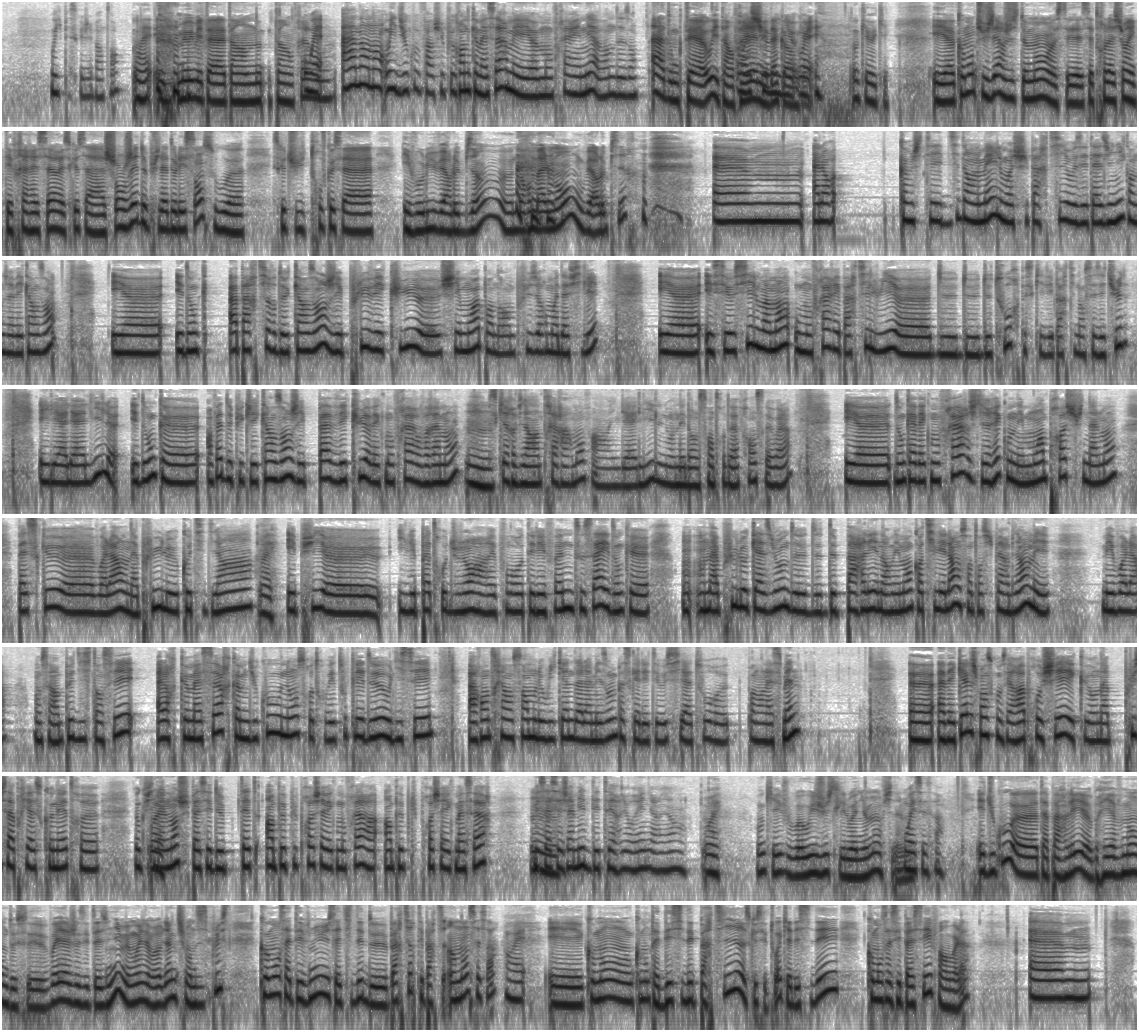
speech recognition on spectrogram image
Oui, parce que j'ai 20 ans. Ouais. mais oui, mais t'as as un, as un frère. Ouais. Ah non non, oui, du coup, je suis plus grande que ma sœur, mais euh, mon frère est né à 22 ans. Ah donc t'es, oui, t'as un frère aîné, d'accord. Ouais. Ok, ok. Et euh, comment tu gères justement cette relation avec tes frères et sœurs? Est-ce que ça a changé depuis l'adolescence ou est-ce que tu trouves que ça évolue vers le bien normalement ou vers le pire? Alors comme je t'ai dit dans le mail, moi je suis partie aux États-Unis quand j'avais 15 ans. Et, euh, et, donc à partir de 15 ans, j'ai plus vécu euh, chez moi pendant plusieurs mois d'affilée. Et, euh, et c'est aussi le moment où mon frère est parti, lui, de, de, de, Tours, parce qu'il est parti dans ses études, et il est allé à Lille. Et donc, en fait, depuis que j'ai 15 ans, j'ai pas vécu avec mon frère vraiment, mmh. parce qu'il revient très rarement. Enfin, il est à Lille, nous on est dans le centre de la France, voilà. Et euh, donc avec mon frère, je dirais qu'on est moins proche finalement parce que euh, voilà, on n'a plus le quotidien. Et puis euh, il est pas trop du genre à répondre au téléphone, tout ça. Et donc on n'a plus l'occasion de, de, de, parler énormément. Quand il est là, on s'entend super bien, mais mais voilà, on s'est un peu distancé. Alors que ma sœur, comme du coup, nous on se retrouvait toutes les deux au lycée, à rentrer ensemble le week-end à la maison parce qu'elle était aussi à Tours pendant la semaine. Euh, avec elle, je pense qu'on s'est rapprochés et qu'on a plus appris à se connaître. Euh. donc finalement, je suis passée de peut-être un peu plus proche avec mon frère à un peu plus proche avec ma sœur. Mais ça mhm. s'est jamais détérioré ni rien. Ouais. Ok, je vois oui juste l'éloignement finalement. Ouais, c'est ça. Et du coup, euh, tu as parlé brièvement de ce voyage aux États-Unis, mais moi j'aimerais bien que tu m'en dises plus. Comment ça t'est venu cette idée de partir? T'es parti un an, c'est ça? Ouais. Et comment comment t'as décidé de partir? Est-ce que c'est toi qui as décidé? Comment ça s'est passé? Enfin voilà. Euh,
